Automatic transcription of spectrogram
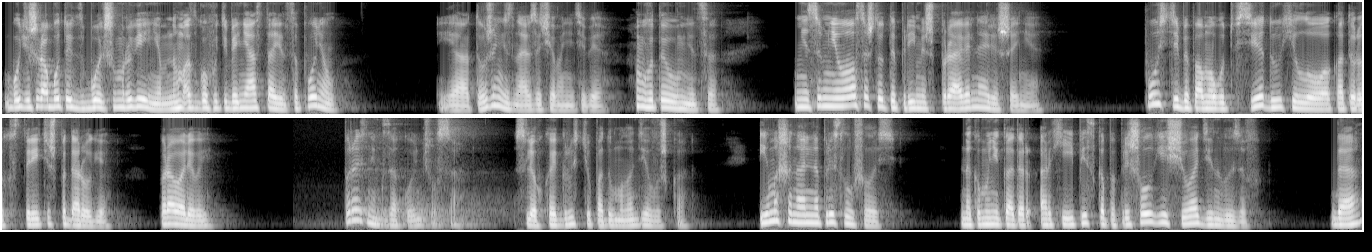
Будешь работать с большим рвением, но мозгов у тебя не останется, понял?» «Я тоже не знаю, зачем они тебе. Вот и умница. Не сомневался, что ты примешь правильное решение. Пусть тебе помогут все духи Лоа, которых встретишь по дороге. Проваливай». Праздник закончился. С легкой грустью подумала девушка. И машинально прислушалась. На коммуникатор архиепископа пришел еще один вызов. «Да?»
